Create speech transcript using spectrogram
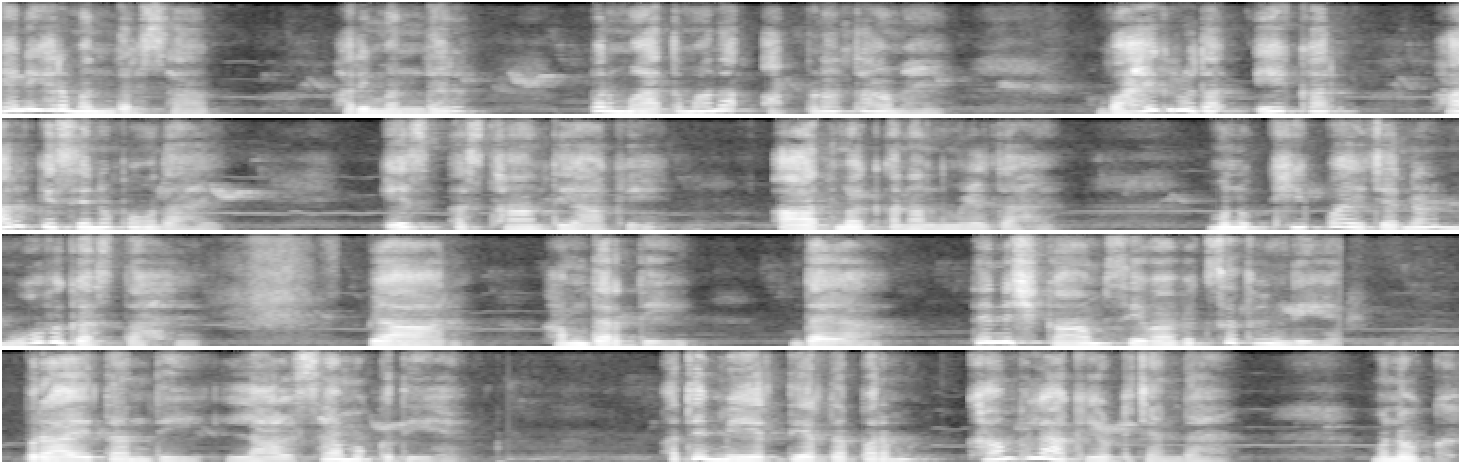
ਯਾਨੀ ਹਰਮੰਦਰ ਸਾਹਿਬ। ਹਰਿਮੰਦਰ ਪਰਮਾਤਮਾ ਦਾ ਆਪਣਾ ਧਾਮ ਹੈ। ਵਾਹਿਗੁਰੂ ਦਾ ਇਹ ਘਰ ਹਰ ਕਿਸੇ ਨੂੰ ਪਾਉਂਦਾ ਹੈ। ਇਸ ਅਸਥਾਨ ਤੇ ਆ ਕੇ ਆਤਮਿਕ ਆਨੰਦ ਮਿਲਦਾ ਹੈ। ਮਨੁੱਖੀ ਭਾਈਚਾਰੇ ਨਾਲ ਮੋਹ ਵਿਗਸਦਾ ਹੈ। ਪਿਆਰ, ਹਮਦਰਦੀ, ਦਇਆ ਤੇ ਨਿਸ਼ਕਾਮ ਸੇਵਾ ਵਿਕਸਿਤ ਹੁੰਦੀ ਹੈ। ਪਰਾਏ ਧਨ ਦੀ ਲਾਲਸਾ ਮੁੱਕਦੀ ਹੈ ਅਤੇ ਮੇਰ ਤੇਰ ਦਾ ਭਰਮ ਖੰਭ ਲਾ ਕੇ ਉੱਡ ਜਾਂਦਾ ਹੈ। ਮਨੁੱਖ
